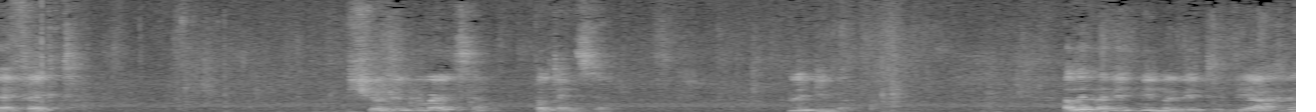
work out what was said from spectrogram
Ефект, що відбувається? Потенція, лібідо. Але на відміну від Віагри,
